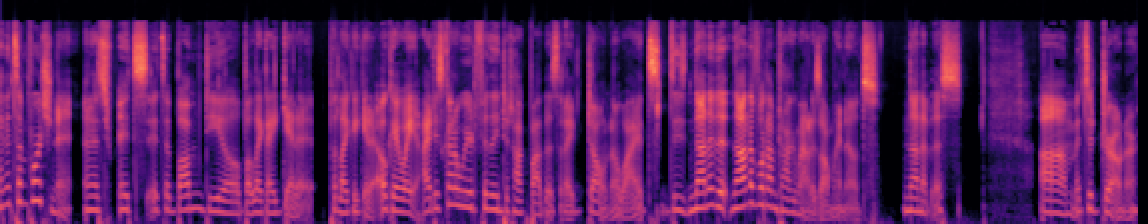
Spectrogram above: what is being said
and it's unfortunate and it's it's it's a bum deal but like i get it but like i get it. Okay wait i just got a weird feeling to talk about this and i don't know why. It's none of the none of what i'm talking about is on my notes. None of this. Um it's a droner.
